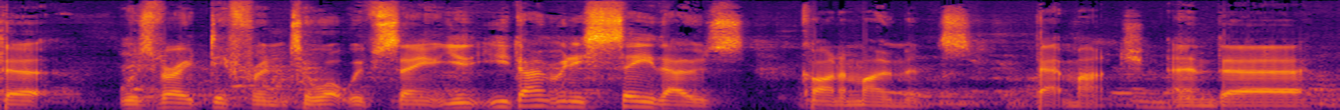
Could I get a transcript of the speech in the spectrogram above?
that was very different to what we've seen. You, you don't really see those kind of moments that much. And, uh,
